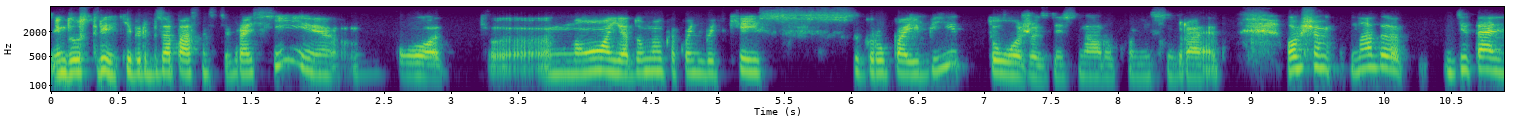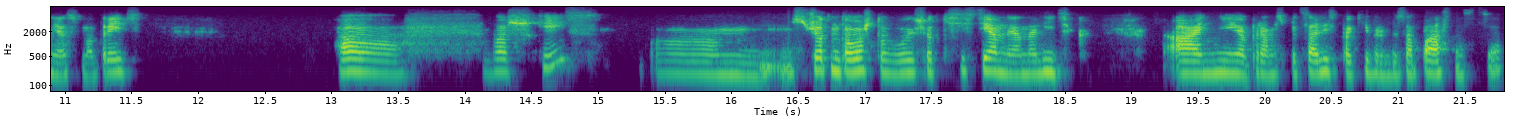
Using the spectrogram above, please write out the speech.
индустрией кибербезопасности в России, вот. но я думаю, какой-нибудь кейс с группой IB тоже здесь на руку не сыграет. В общем, надо детальнее смотреть а, ваш кейс, а, с учетом того, что вы все-таки системный аналитик, а не прям специалист по кибербезопасности.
